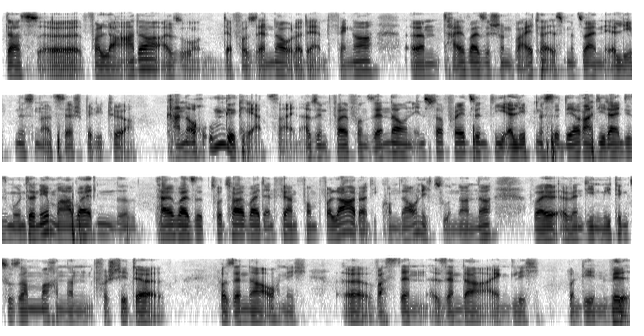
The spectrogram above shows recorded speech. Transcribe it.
dass äh, Verlader, also der Versender oder der Empfänger, ähm, teilweise schon weiter ist mit seinen Erlebnissen als der Spediteur kann auch umgekehrt sein. Also im Fall von Sender und Instafreight sind die Erlebnisse derer, die da in diesem Unternehmen arbeiten, äh, teilweise total weit entfernt vom Verlader. Die kommen da auch nicht zueinander, weil äh, wenn die ein Meeting zusammen machen, dann versteht der Versender auch nicht, äh, was denn Sender eigentlich von denen will.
